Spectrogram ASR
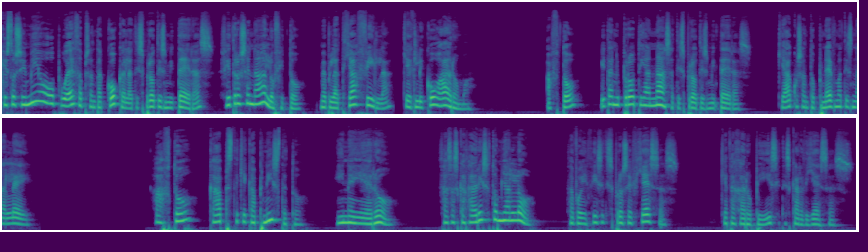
Και στο σημείο όπου έθαψαν τα κόκαλα της πρώτης μητέρας, φύτρωσε ένα άλλο φυτό, με πλατιά φύλλα και γλυκό άρωμα. Αυτό ήταν η πρώτη ανάσα της πρώτης μητέρας και άκουσαν το πνεύμα της να λέει «Αυτό κάψτε και καπνίστε το. Είναι ιερό. Θα σας καθαρίσει το μυαλό. Θα βοηθήσει τις προσευχές σας και θα χαροποιήσει τις καρδιές σας».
